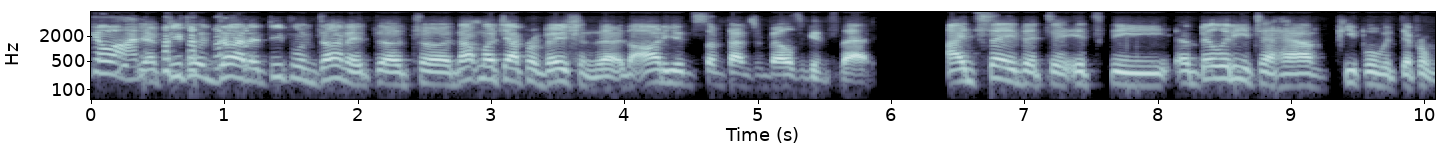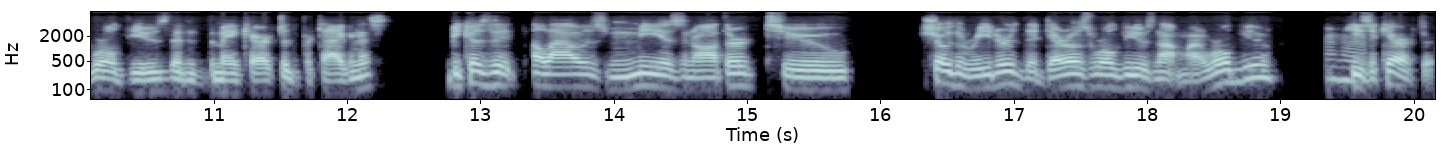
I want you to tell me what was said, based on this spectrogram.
go on. yeah, people have done it. People have done it uh, to not much approbation. The, the audience sometimes rebels against that. I'd say that it's the ability to have people with different worldviews than the main character, the protagonist, because it allows me as an author to show the reader that Darrow's worldview is not my worldview. Mm-hmm. He's a character,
